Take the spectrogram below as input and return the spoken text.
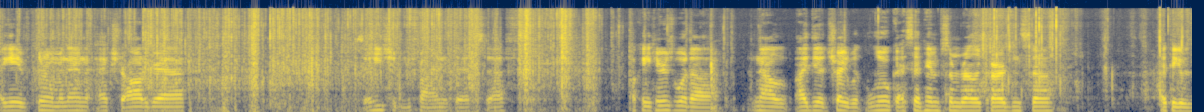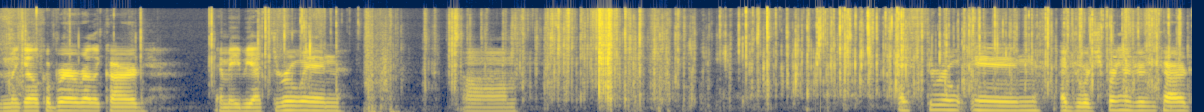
I gave him an extra autograph. So he should be fine with that stuff. Okay, here's what, uh, now I did a trade with Luke. I sent him some relic cards and stuff. I think it was Miguel Cabrera relic card. And maybe I threw in, um, I threw in a George Springer jersey card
